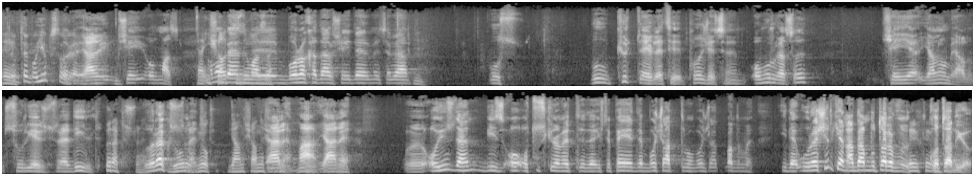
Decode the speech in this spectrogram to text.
Tabii Evet. tabii o yapısı var. Öyle yani bir şey olmaz. Yani Ama ben e, Bora kadar şeyde mesela bu bu Kürt devleti projesinin omurgası şeye yanılmayalım. Suriye üstüne değildi. Irak üstüne. Irak Doğru. üstüne Yok. Yanlış anlaşılmasın. Yani ha yani e, o yüzden biz o 30 kilometrede işte PYD boşalttı mı boşaltmadı mı ile uğraşırken adam bu tarafı Tabii, tabii. kotarıyor.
